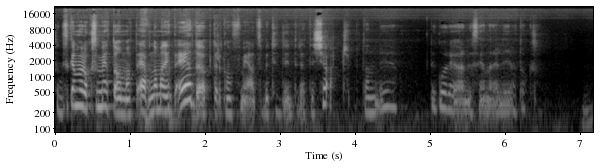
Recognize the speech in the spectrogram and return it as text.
Så det ska man också veta om att även om man inte är döpt eller konfirmerad så betyder inte det att det är kört. Utan det, det går att göra det senare i livet också. Mm.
